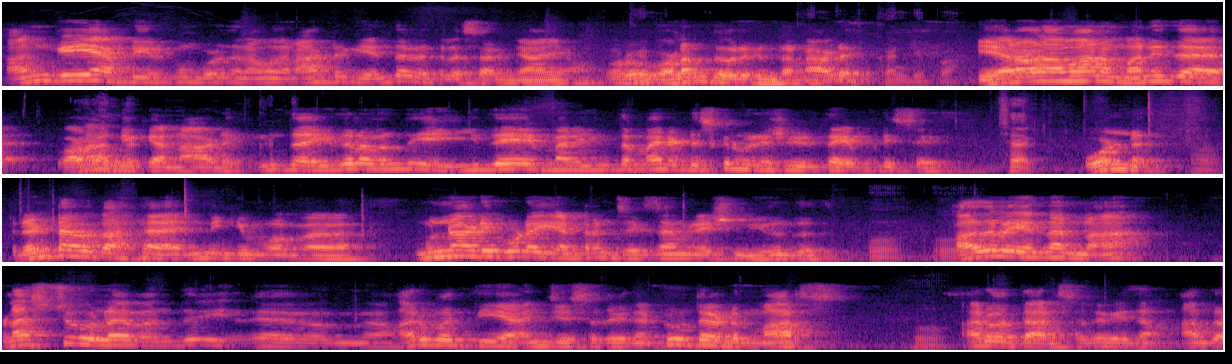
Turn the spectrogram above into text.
அங்கேயே அப்படி இருக்கும்பொழுது நம்ம நாட்டுக்கு எந்த விதத்துல சார் நியாயம்? ஒரு வளர்ந்து வருகின்ற நாடு. கண்டிப்பா. ஏராளமான மனித வளமிக்க நாடு. இந்த இதுல வந்து இதே மாதிரி இந்த மாதிரி டிஸ்கிரிமினேஷன் இருந்தா எப்படி சரி? ஒண்ணு. ரெண்டாவதாக இன்னைக்கு முன்னாடி கூட என்ட்ரன்ஸ் எக்ஸாமினேஷன் இருந்தது. அதுல என்னன்னா பிளஸ் டூல வந்து அறுபத்தி அஞ்சு சதவீதம் டூ தேர்ட் மார்க்ஸ் அறுபத்தாறு சதவீதம். அந்த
